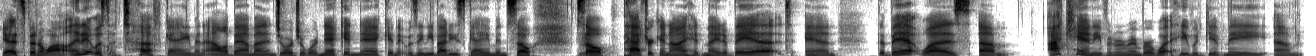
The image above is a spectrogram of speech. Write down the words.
Yeah, it's been a while, and it was a tough game. And Alabama and Georgia were neck and neck, and it was anybody's game. And so, so Patrick and I had made a bet, and the bet was um, I can't even remember what he would give me. Um,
